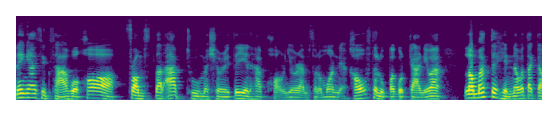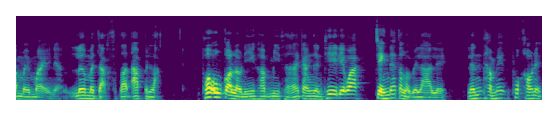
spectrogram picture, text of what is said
ในงานศึกษาหัวข้อ from startup to maturity นะครับของโยรัมโซโลมอนเนี่ยเขาสรุปปรากฏการณ์นี้ว่า เรามักจะเห็นนวัตกรรมใหม่ๆเนี่ยเริ่มมาจากสตาร์ทอัพเป็นหลัก เพราะองค์กรเหล่านี้ครับมีสถานะการเงินที่เรียกว่าเจ๊งได้ตลอดเวลาเลยและนั้นทำให้พวกเขาเนี่ย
